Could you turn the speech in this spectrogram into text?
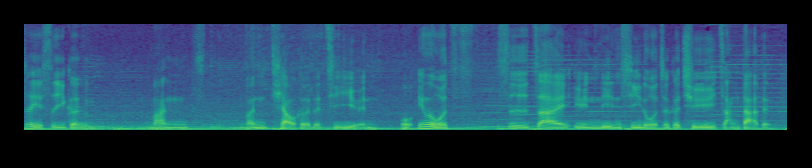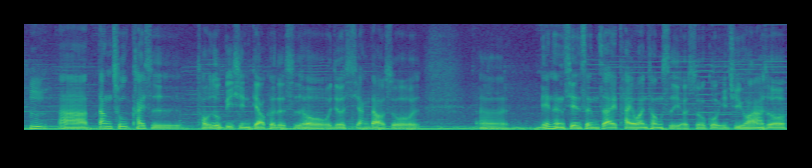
这也是一个蛮蛮巧合的机缘。我因为我是在云林西罗这个区域长大的，嗯那当初开始投入比心雕刻的时候，我就想到说，呃，连横先生在台湾通史有说过一句话，他说：“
